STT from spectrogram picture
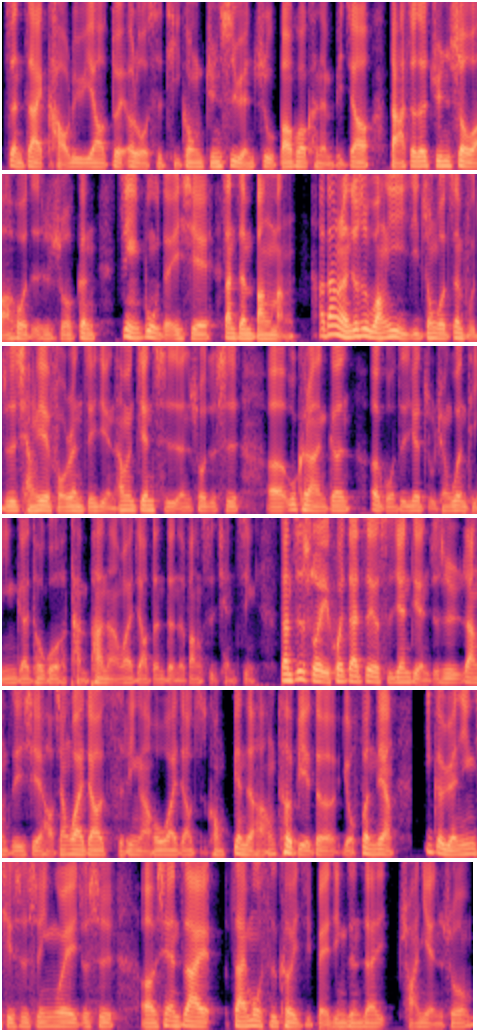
正在考虑要对俄罗斯提供军事援助，包括可能比较打折的军售啊，或者是说更进一步的一些战争帮忙。那当然，就是王毅以及中国政府就是强烈否认这一点，他们坚持人说就是呃，乌克兰跟俄国这些主权问题应该透过谈判啊、外交等等的方式前进。但之所以会在这个时间点，就是让这些好像外交辞令啊或外交指控变得好像特别的有分量。一个原因其实是因为，就是呃，现在在莫斯科以及北京正在传言说，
